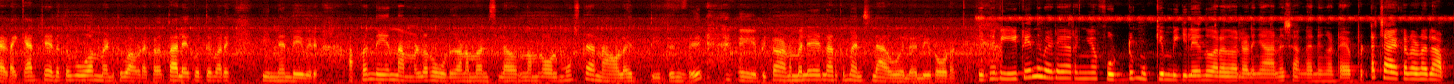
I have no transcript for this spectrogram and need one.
ഇടയ്ക്കറ്റ എടുത്ത് പോകാൻ എടുത്ത് പോകും അവിടെ കിടന്ന് തലേ കുത്തി മാറി പിന്നെ എന്തേ വരും? അപ്പം എന്ത് ചെയ്യും നമ്മൾ റോഡ് കാണുമ്പോൾ മനസ്സിലാവും. നമ്മൾ ഓൾമോസ്റ്റ് എറണാകുളം എത്തിയിട്ടുണ്ട്. ഇത് കാണുമ്പോഴേ എല്ലാവർക്കും മനസ്സിലാവുമല്ലോ ഈ റോഡൊക്കെ? പിന്നെ വീട്ടിൽ നിന്ന് വെളി ഇറങ്ങിയ ഫുഡ് മുഖ്യം എന്ന് പറയുന്ന പോലെയാണ്. ഞാൻ ശങ്കനും കേട്ടോ എവിടെ ചായക്കടയാണെങ്കിലും അപ്പം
